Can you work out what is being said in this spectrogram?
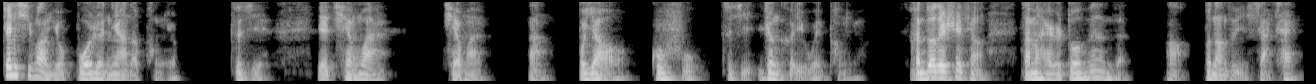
真希望有博人那样的朋友，自己也千万千万啊，不要辜负自己任何一位朋友。很多的事情，咱们还是多问问啊，不能自己瞎猜。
